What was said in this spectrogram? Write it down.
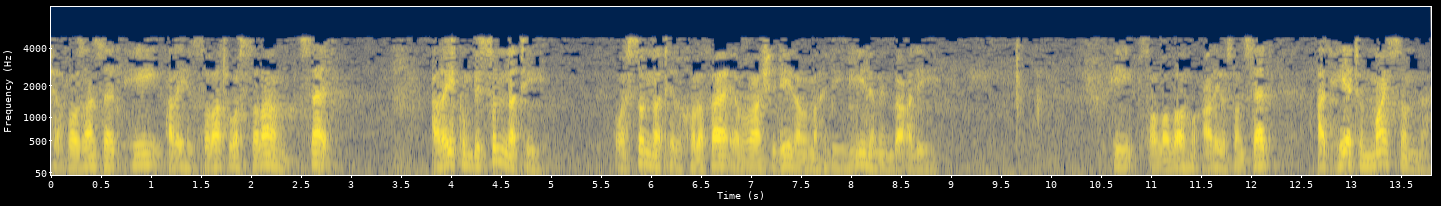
Shaykh Fawzan said, he alayhi salatu wassalam said, عليكم بسنتي وسنة الخلفاء الراشدين المهديين من بعدي. He sallallahu alayhi wasallam said, adhere to my sunnah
